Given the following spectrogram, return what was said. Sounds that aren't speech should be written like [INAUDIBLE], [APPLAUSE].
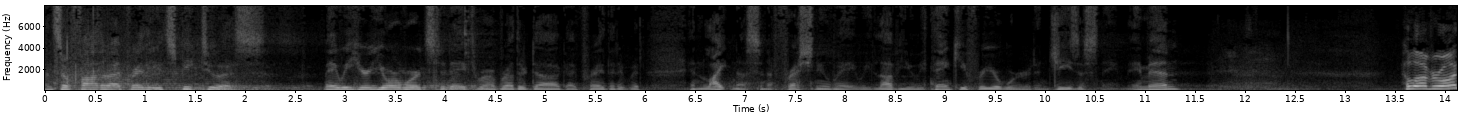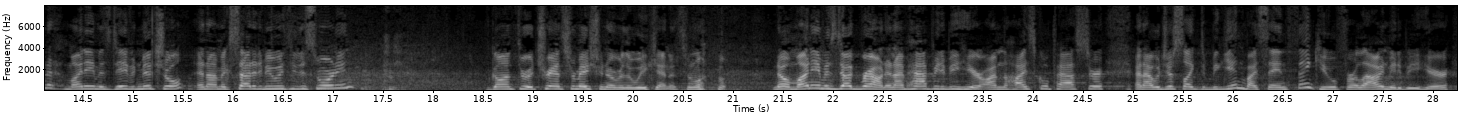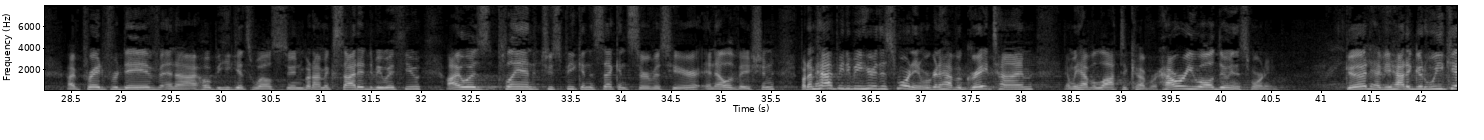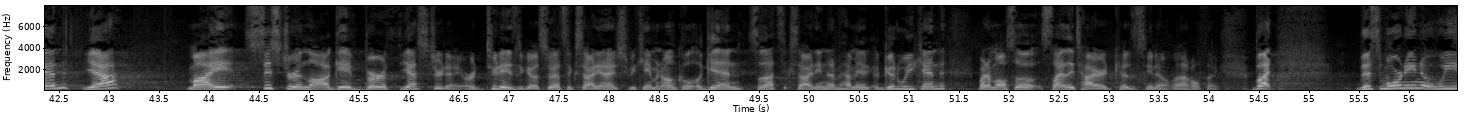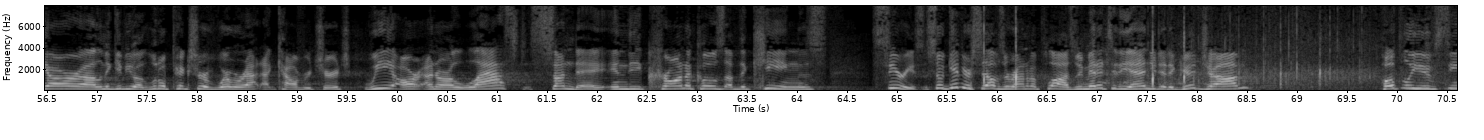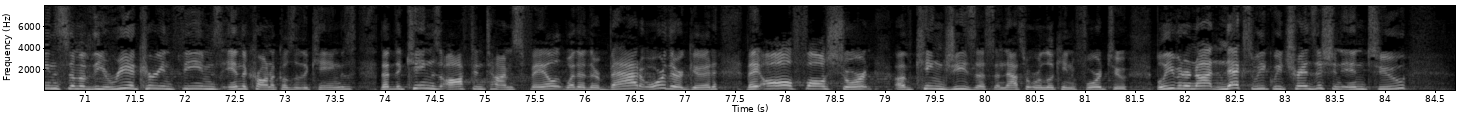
And so, Father, I pray that you'd speak to us. May we hear your words today through our brother Doug. I pray that it would enlighten us in a fresh new way. We love you. We thank you for your word. In Jesus' name, amen. Hello, everyone. My name is David Mitchell, and I'm excited to be with you this morning. I've gone through a transformation over the weekend. It's been wonderful. No, my name is Doug Brown, and I'm happy to be here. I'm the high school pastor, and I would just like to begin by saying thank you for allowing me to be here. I've prayed for Dave, and I hope he gets well soon, but I'm excited to be with you. I was planned to speak in the second service here in Elevation, but I'm happy to be here this morning. We're going to have a great time, and we have a lot to cover. How are you all doing this morning? Good? Have you had a good weekend? Yeah? My sister in law gave birth yesterday, or two days ago, so that's exciting. I just became an uncle again, so that's exciting. I'm having a good weekend, but I'm also slightly tired because, you know, that whole thing. But this morning, we are, uh, let me give you a little picture of where we're at at Calvary Church. We are on our last Sunday in the Chronicles of the Kings series. So give yourselves a round of applause. We made it to the end. You did a good job. Hopefully, you've seen some of the reoccurring themes in the Chronicles of the Kings that the kings oftentimes fail, whether they're bad or they're good. They all fall short of King Jesus, and that's what we're looking forward to. Believe it or not, next week we transition into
